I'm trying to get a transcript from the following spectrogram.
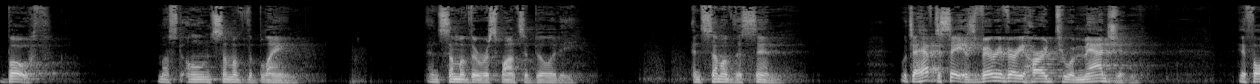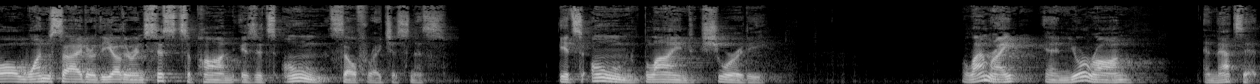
both, must own some of the blame and some of the responsibility and some of the sin which I have to say is very, very hard to imagine if all one side or the other insists upon is its own self righteousness, its own blind surety. Well, I'm right and you're wrong, and that's it.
